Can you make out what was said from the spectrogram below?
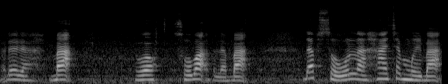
Ở đây là bạn đúng không? Số bạn phải là bạn. Đáp số là 210 bạn.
